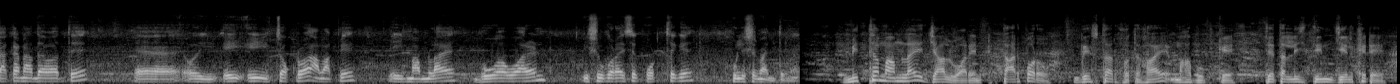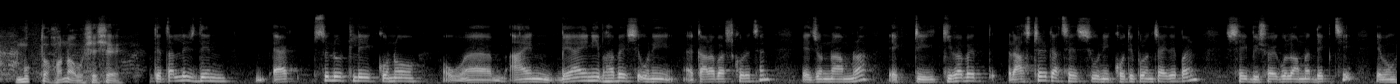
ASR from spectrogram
টাকা না দেওয়াতে ওই এই এই চক্র আমাকে এই মামলায় ভুয়া ওয়ারেন্ট ইস্যু করাইছে কোর্ট থেকে পুলিশের মাধ্যমে। মিথ্যা মামলায় জাল ওয়ারেন্ট তারপরও গ্রেফতার হতে হয় মাহবুবকে। তেতাল্লিশ দিন জেল খেটে মুক্ত হন অবশেষে। তেতাল্লিশ দিন অ্যাবসলুটলি কোনো আইন বেআইনিভাবে সে- উনি কারাবাস করেছেন। এজন্য আমরা একটি কীভাবে রাষ্ট্রের কাছে উনি ক্ষতিপূরণ চাইতে পারেন সেই বিষয়গুলো আমরা দেখছি এবং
